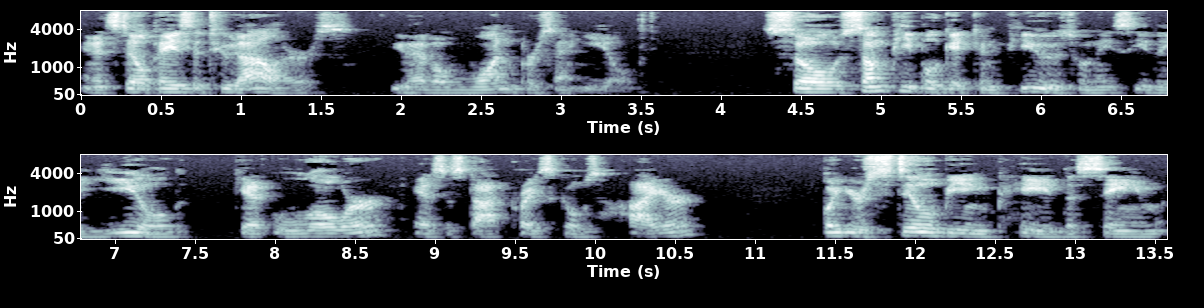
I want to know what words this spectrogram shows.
and it still pays the $2, you have a 1% yield. So some people get confused when they see the yield get lower as the stock price goes higher, but you're still being paid the same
